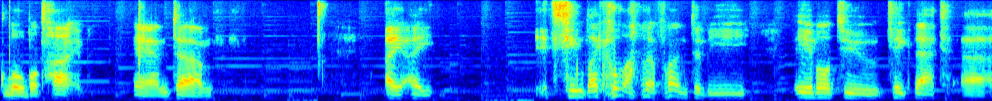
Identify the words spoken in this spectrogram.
global time, and um, I, I it seemed like a lot of fun to be able to take that uh,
